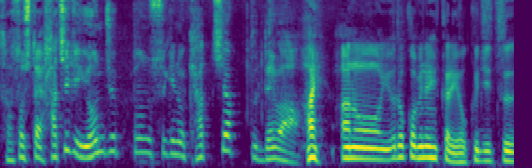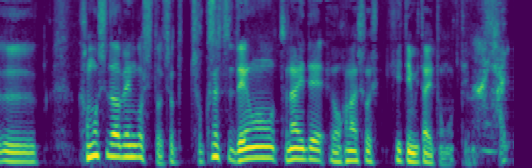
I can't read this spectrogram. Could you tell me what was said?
さあそして8時40分過ぎのキャッチアップでは、はい、あの喜びの日から翌日、鴨志田弁護士とちょっと直接電話をつないでお話を聞いてみたいと思っています。はい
